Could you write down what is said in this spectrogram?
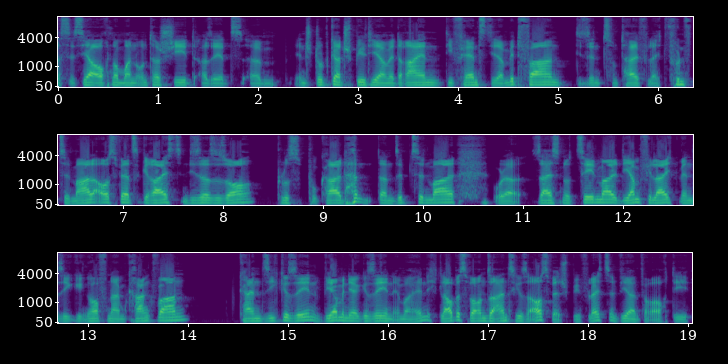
das ist ja auch nochmal ein Unterschied. Also jetzt ähm, in Stuttgart spielt ihr ja mit rein. Die Fans, die da mitfahren, die sind zum Teil vielleicht 15 Mal auswärts gereist in dieser Saison, plus Pokal dann, dann 17 Mal oder sei es nur 10 Mal. Die haben vielleicht, wenn sie gegen Hoffenheim krank waren, keinen Sieg gesehen. Wir haben ihn ja gesehen, immerhin. Ich glaube, es war unser einziges Auswärtsspiel. Vielleicht sind wir einfach auch die,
